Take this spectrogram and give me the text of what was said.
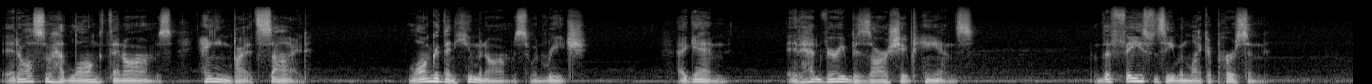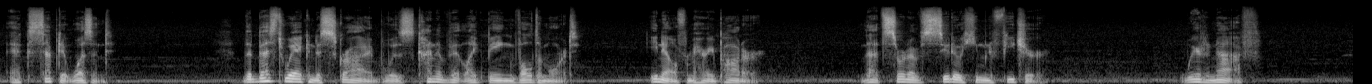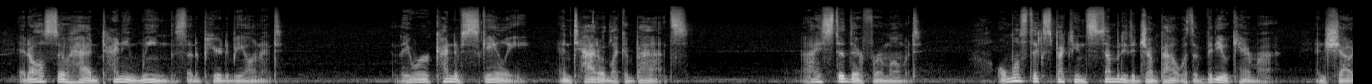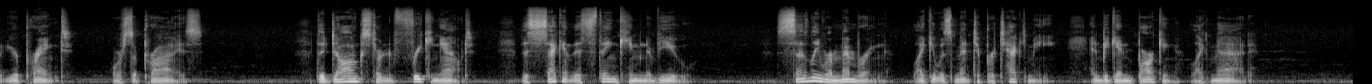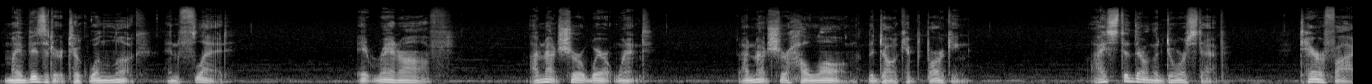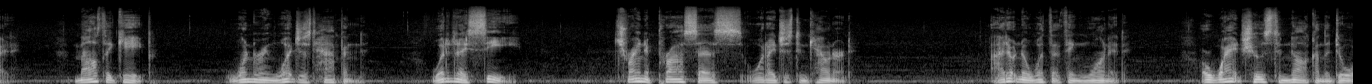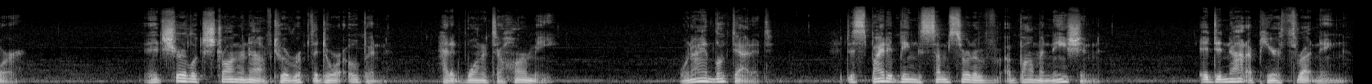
It also had long, thin arms hanging by its side, longer than human arms would reach. Again, it had very bizarre shaped hands. The face was even like a person, except it wasn't. The best way I can describe was kind of it like being Voldemort, you know, from Harry Potter. That sort of pseudo human feature. Weird enough. It also had tiny wings that appeared to be on it. They were kind of scaly and tattered like a bat's. I stood there for a moment, almost expecting somebody to jump out with a video camera and shout, You're pranked, or surprise. The dog started freaking out the second this thing came into view, suddenly remembering like it was meant to protect me and began barking like mad. My visitor took one look and fled. It ran off. I'm not sure where it went. I'm not sure how long the dog kept barking. I stood there on the doorstep, terrified, mouth agape, wondering what just happened. What did I see? Trying to process what I just encountered. I don't know what that thing wanted, or why it chose to knock on the door. It sure looked strong enough to have ripped the door open had it wanted to harm me. When I had looked at it, despite it being some sort of abomination, it did not appear threatening,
